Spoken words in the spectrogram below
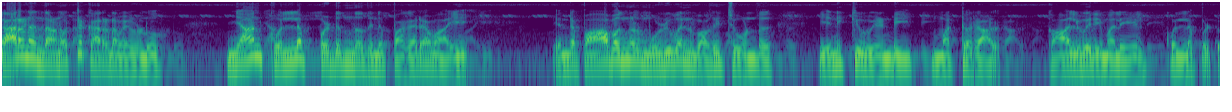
കാരണം എന്താണ്? ഒറ്റ കാരണമേ ഉള്ളൂ. ഞാൻ കൊല്ലപ്പെടുന്നതിന് പകരമായി എന്റെ പാപങ്ങൾ മുഴുവൻ വഹിച്ചുകൊണ്ട് എനിക്ക് വേണ്ടി മറ്റൊരാൾ കാൽവരി മലയിൽ കൊല്ലപ്പെട്ടു.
